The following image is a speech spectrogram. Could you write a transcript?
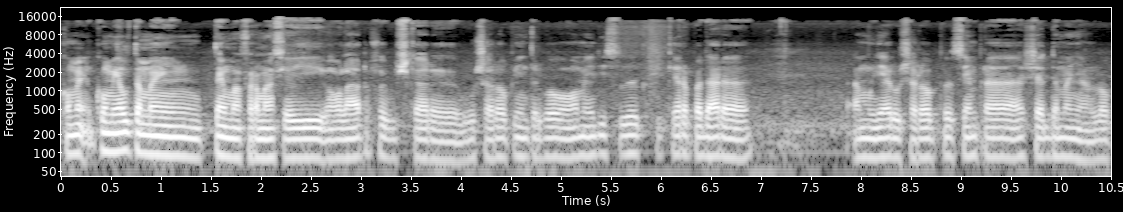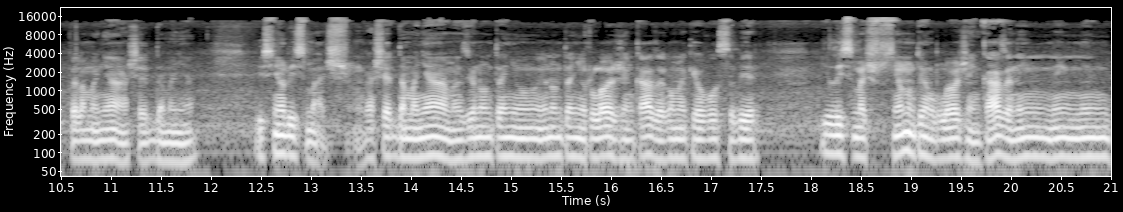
Como, como ele também tem uma farmácia aí ao lado, foi buscar eh, o xarope e entregou ao homem e disse-lhe que era para dar a, a mulher o xarope sempre às 7 da manhã, logo pela manhã, às 7 da manhã. E o senhor disse, mas às 7 da manhã, mas eu não tenho, eu não tenho relógio em casa, como é que eu vou saber? E ele disse, mas o senhor não tem relógio em casa, nem, nem, nem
